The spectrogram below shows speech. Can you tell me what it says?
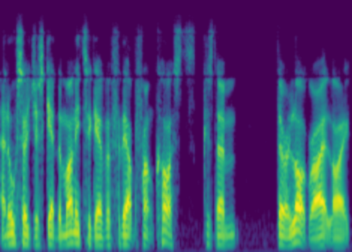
and also just get the money together for the upfront costs because they're they're a lot, right? Like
